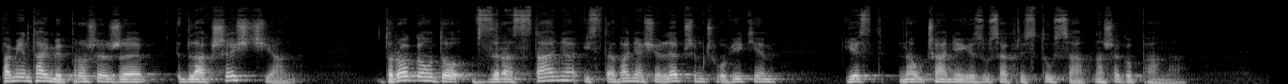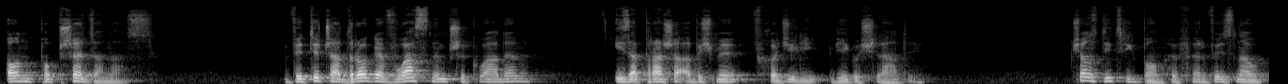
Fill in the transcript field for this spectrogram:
Pamiętajmy, proszę, że dla chrześcijan drogą do wzrastania i stawania się lepszym człowiekiem jest nauczanie Jezusa Chrystusa, naszego Pana. On poprzedza nas, wytycza drogę własnym przykładem i zaprasza, abyśmy wchodzili w Jego ślady. Ksiądz Dietrich Bonhoeffer wyznał,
